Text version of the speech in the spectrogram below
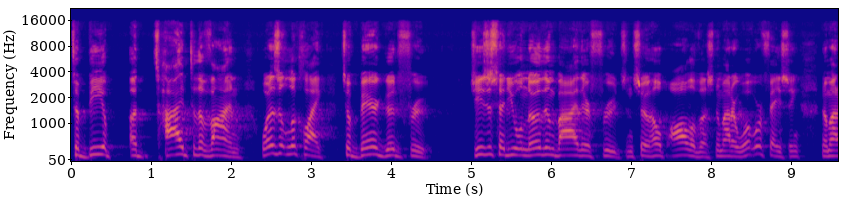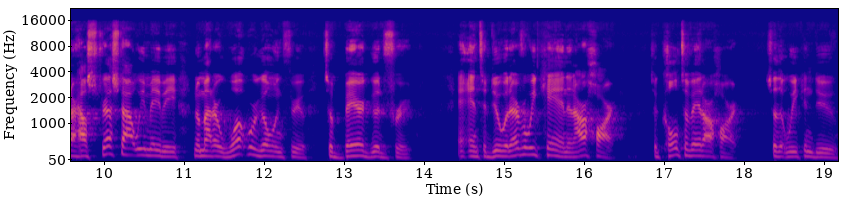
to be a, a tied to the vine? What does it look like to bear good fruit? Jesus said, You will know them by their fruits. And so help all of us, no matter what we're facing, no matter how stressed out we may be, no matter what we're going through, to bear good fruit and, to do whatever we can in our heart to cultivate our heart so that we can do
